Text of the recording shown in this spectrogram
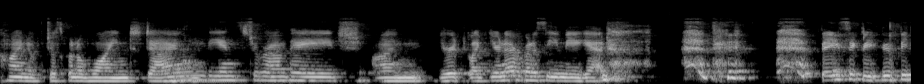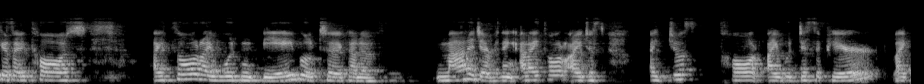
kind of just going to wind down the Instagram page. I'm you're like you're never going to see me again. basically because I thought I thought I wouldn't be able to kind of manage everything, and I thought I just I just thought I would disappear, like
